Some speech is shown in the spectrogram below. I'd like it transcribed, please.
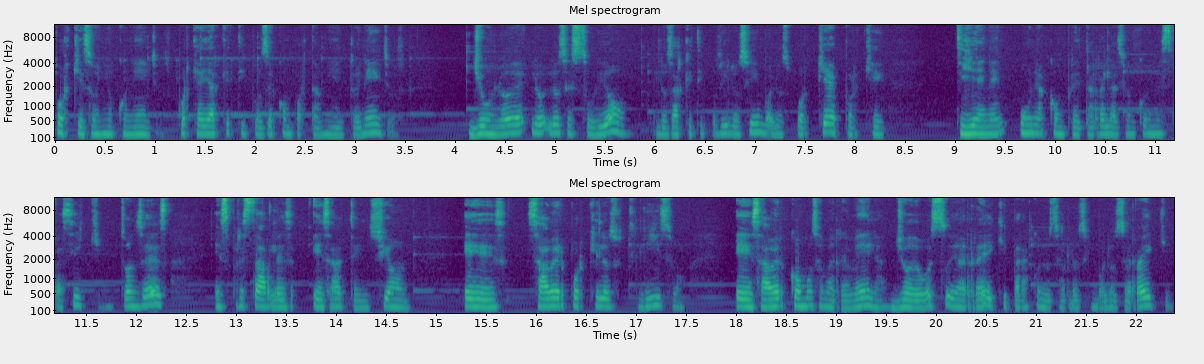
¿Por qué sueño con ellos? Porque hay arquetipos de comportamiento en ellos. Jung los estudió, los arquetipos y los símbolos. ¿Por qué? Porque tienen una completa relación con nuestra psique. Entonces, es prestarles esa atención, es saber por qué los utilizo, es saber cómo se me revela. Yo debo estudiar Reiki para conocer los símbolos de Reiki.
